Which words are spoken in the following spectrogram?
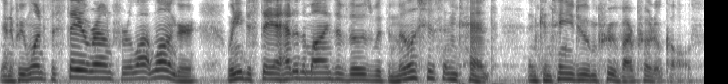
and if we want to stay around for a lot longer, we need to stay ahead of the minds of those with malicious intent and continue to improve our protocols.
